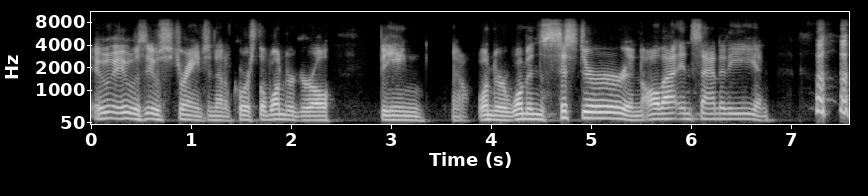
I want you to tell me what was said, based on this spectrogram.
it, it was it was strange. And then of course the Wonder Girl being you know Wonder Woman's sister and all that insanity and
